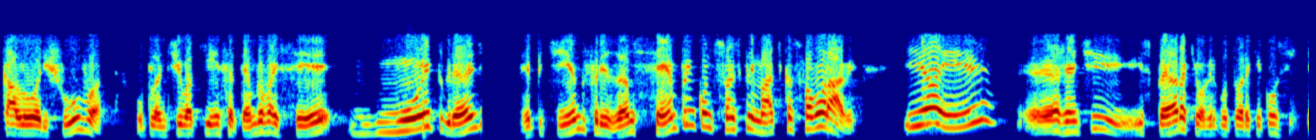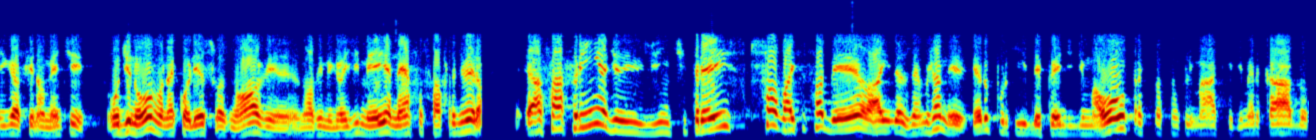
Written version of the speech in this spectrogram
calor e chuva, o plantio aqui em setembro vai ser muito grande, repetindo, frisando, sempre em condições climáticas favoráveis. E aí é, a gente espera que o agricultor aqui consiga finalmente, ou de novo, né, colher suas 9, 9 milhões e meia nessa safra de verão. A safrinha de 23 só vai se saber lá em dezembro, janeiro, porque depende de uma outra situação climática de mercado,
